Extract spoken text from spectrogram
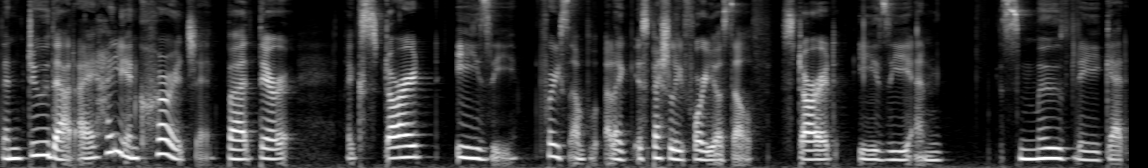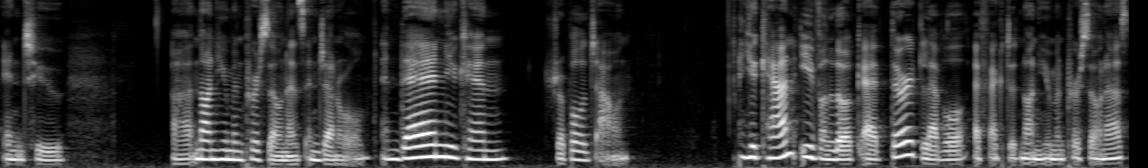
then do that. I highly encourage it, but they're like start easy. For example, like especially for yourself, start easy and smoothly get into uh, non human personas in general. And then you can triple down. You can even look at third level affected non human personas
